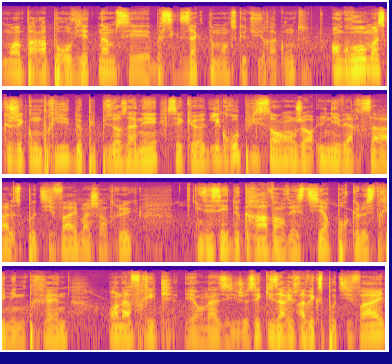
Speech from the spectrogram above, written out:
Moi, par rapport au Vietnam, c'est bah, c'est exactement ce que tu racontes. En gros, moi, ce que j'ai compris depuis plusieurs années, c'est que les gros puissants, genre Universal, Spotify, machin truc, ils essayent de grave investir pour que le streaming prenne en Afrique et en Asie. Je sais qu'ils arrivent avec Spotify,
